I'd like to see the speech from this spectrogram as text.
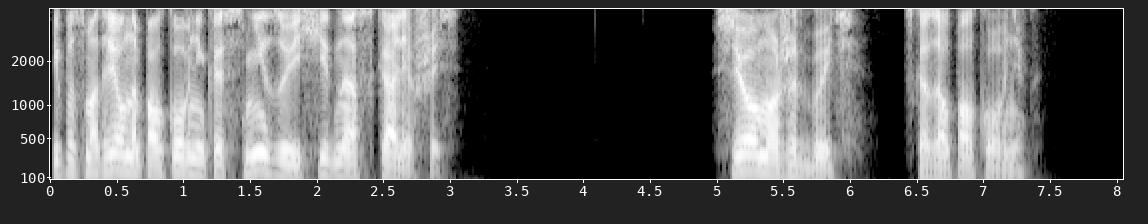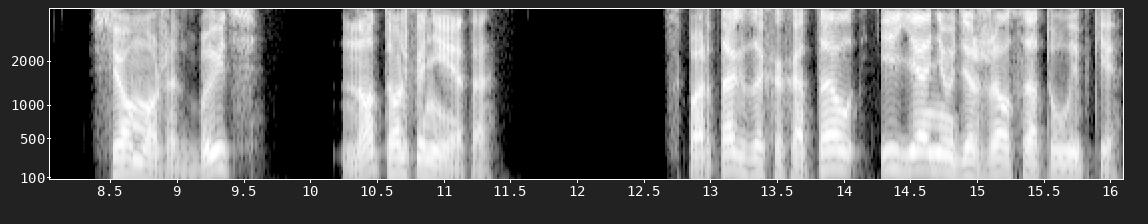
и посмотрел на полковника снизу, ехидно оскалившись. «Все может быть», — сказал полковник. «Все может быть, но только не это». Спартак захохотал, и я не удержался от улыбки,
